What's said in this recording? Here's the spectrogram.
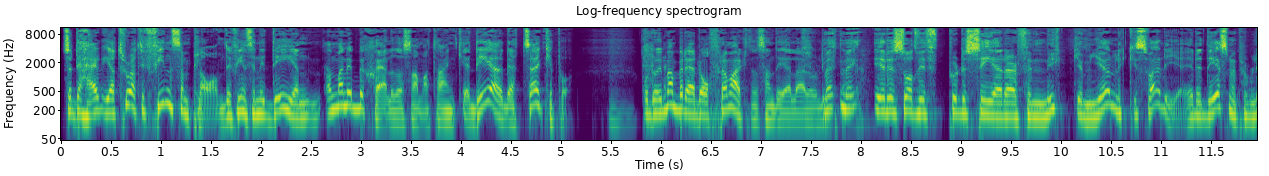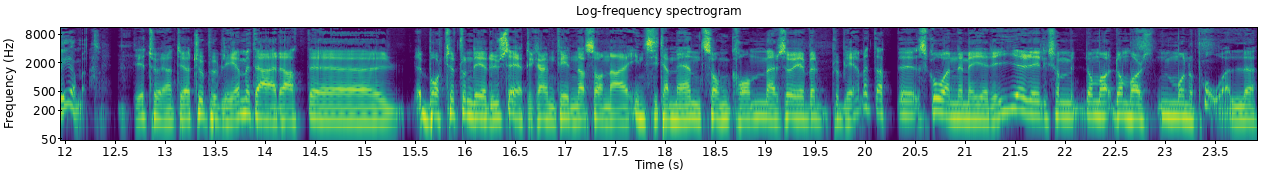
Så det här, jag tror att det finns en plan, det finns en idé, en, man är besjälad av samma tanke. Det är jag rätt säker på. Och då är man beredd att offra marknadsandelar. Och men, men, är det så att vi producerar för mycket mjölk i Sverige? Är det det som är problemet? Det tror jag inte. Jag tror problemet är att eh, bortsett från det du säger att det kan finnas sådana incitament som kommer så är väl problemet att eh, Skånemejerier är liksom, de, har, de har monopol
